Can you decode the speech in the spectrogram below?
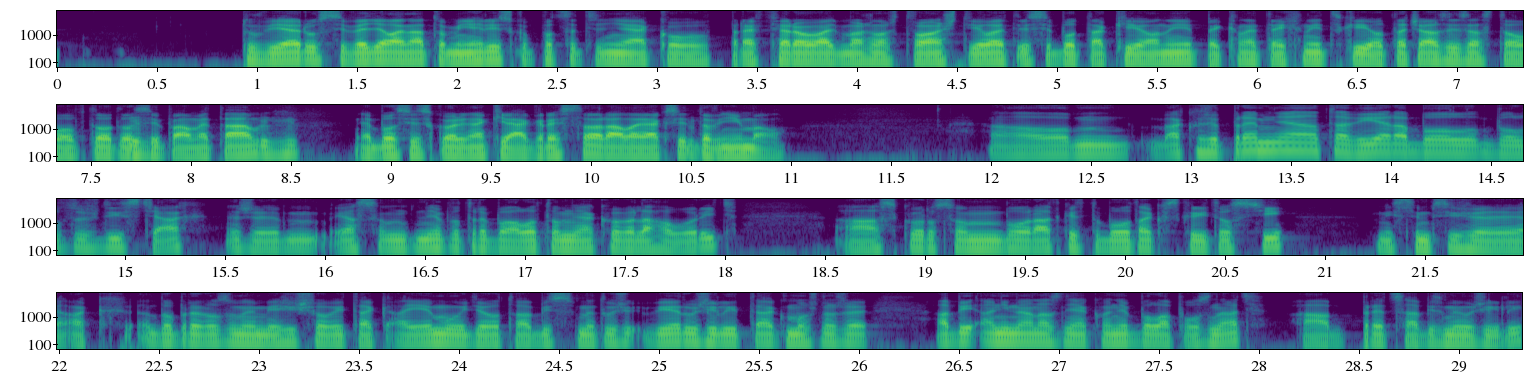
tú vieru si vedel aj na tom ihrisku v podstate nejako preferovať, možno v tvojom štýle, ty si bol taký oný, pekné technicky, otačal si sa z toho, to, to si pamätám, mm-hmm. nebol si skôr nejaký agresor, ale jak si to vnímal? Um, akože pre mňa tá viera bol, bol vždy vzťah, že ja som nepotreboval o tom nejako veľa hovoriť a skôr som bol rád, keď to bolo tak v skrytosti. Myslím si, že ak dobre rozumiem Ježišovi, tak aj jemu ide o to, aby sme tú vieru žili tak, možno, že aby ani na nás nejako nebola poznať a predsa, aby sme ju žili.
